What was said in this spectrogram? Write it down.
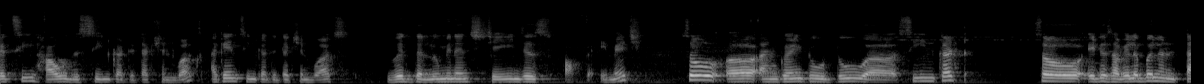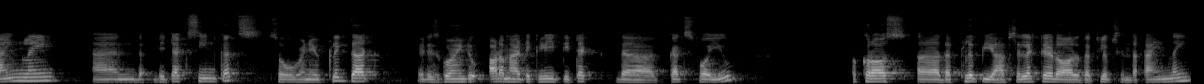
let's see how this scene cut detection works. Again scene cut detection works with the luminance changes of the image. So uh, I'm going to do a scene cut so it is available in timeline and detect scene cuts. So when you click that, it is going to automatically detect the cuts for you across uh, the clip you have selected or the clips in the timeline.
